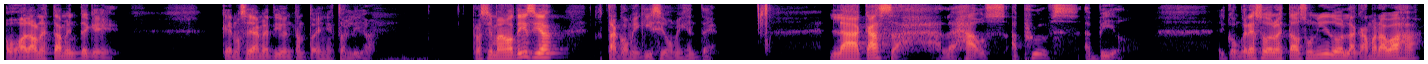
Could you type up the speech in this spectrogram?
ojalá honestamente que, que no se haya metido en tanto en estos líos. Próxima noticia. Está comiquísimo, mi gente. La casa, la house, approves a bill el Congreso de los Estados Unidos, la Cámara Baja,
